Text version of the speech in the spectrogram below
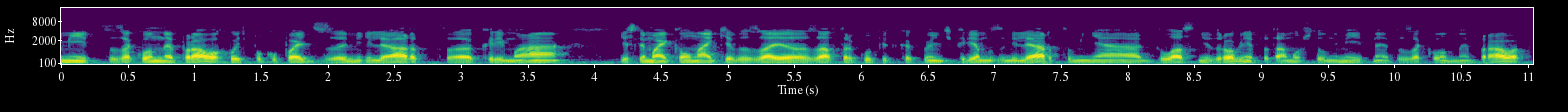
имеет законное право хоть покупать за миллиард э, крема, если Майкл Наки за, завтра купит какой-нибудь крем за миллиард, у меня глаз не дрогнет, потому что он имеет на это законное право.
